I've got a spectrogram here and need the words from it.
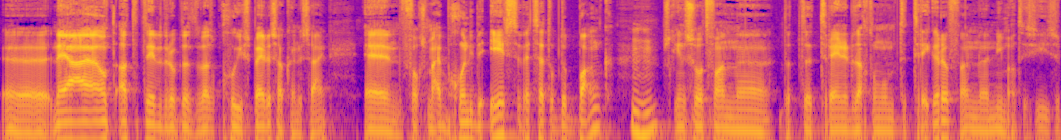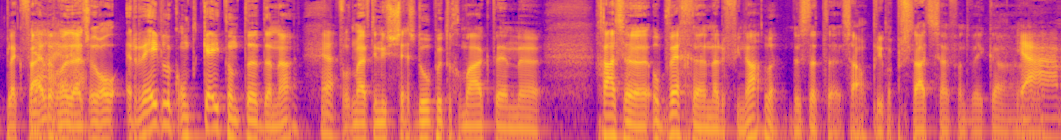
eh nou ja, attenteerde erop dat het wel een goede speler zou kunnen zijn. En volgens mij begon hij de eerste wedstrijd op de bank. mhm. Misschien een soort van, eh, dat de trainer dacht om hem te triggeren van eh, niemand is hier zijn plek veilig. Ja, ja, Maar hij is al redelijk ontketend eh, daarna. Volgens mij heeft hij nu zes doelpunten gemaakt en gaan ze op weg naar de finale. Dus dat zou een prima prestatie zijn van het WK. Ja,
